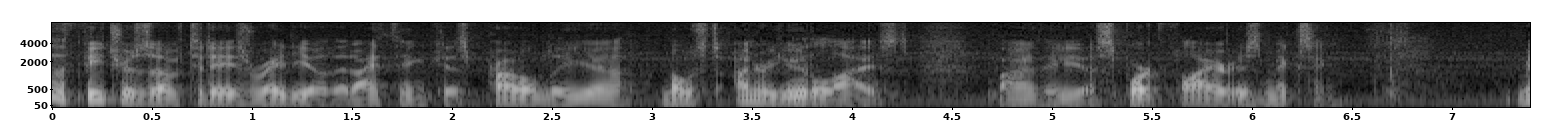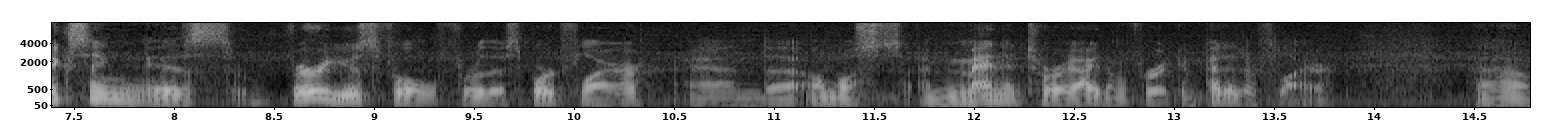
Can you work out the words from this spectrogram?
of the features of today's radio that I think is probably uh, most underutilized by the uh, sport flyer is mixing. Mixing is very useful for the sport flyer and uh, almost a mandatory item for a competitive flyer. Uh,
